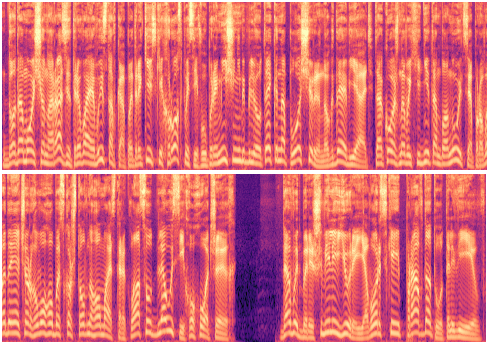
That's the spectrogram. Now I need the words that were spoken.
Додамо, що наразі триває виставка петриківських розписів у приміщенні бібліотеки на площі Ринок 9. Також на вихідні там планується проведення чергового безкоштовного майстер-класу для усіх охочих. Давид Берішвілі, Юрій Яворський. Правда тут Львів.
